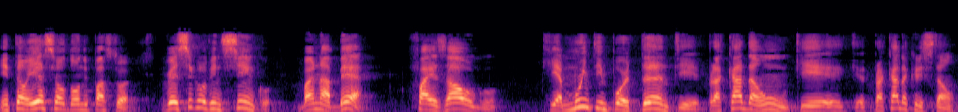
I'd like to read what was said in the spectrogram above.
Então, esse é o dom de pastor. Versículo 25: Barnabé faz algo que é muito importante para cada um, que, que para cada cristão,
